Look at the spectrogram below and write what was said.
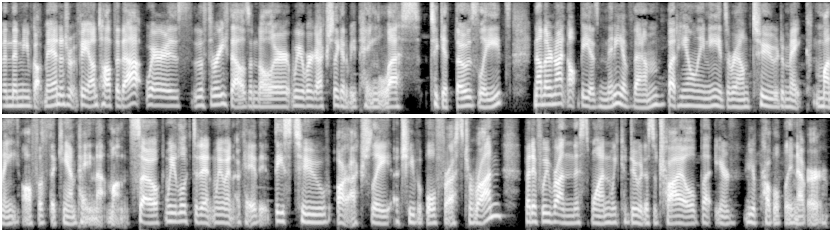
And then you've got management fee on top of that. Whereas the $3,000, we were actually going to be paying less to get those leads. Now, there might not be as many of them, but he only needs around two to make money off of the campaign that month. So we looked at it and we went, okay, th- these two are actually achievable for us to run. But if we run this one, we could do it as a trial, but you're, you're probably never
